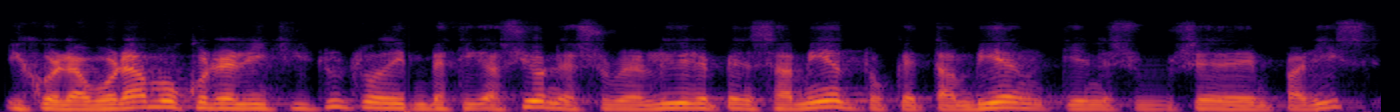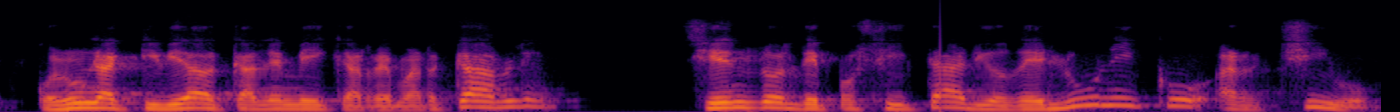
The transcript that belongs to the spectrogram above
Y colaboramos con el Instituto de Investigaciones sobre el Libre Pensamiento, que también tiene su sede en París, con una actividad académica remarcable, siendo el depositario del único archivo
